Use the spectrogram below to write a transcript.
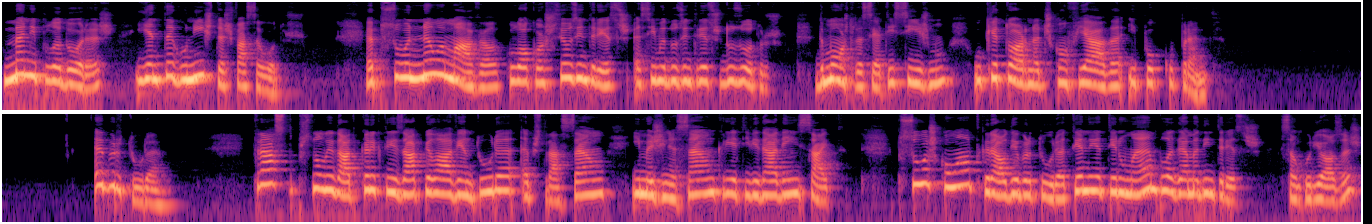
manipuladoras e antagonistas face a outros. A pessoa não amável coloca os seus interesses acima dos interesses dos outros, demonstra ceticismo, o que a torna desconfiada e pouco cooperante. Abertura. Traço de personalidade caracterizado pela aventura, abstração, imaginação, criatividade e insight. Pessoas com alto grau de abertura tendem a ter uma ampla gama de interesses. São curiosas,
